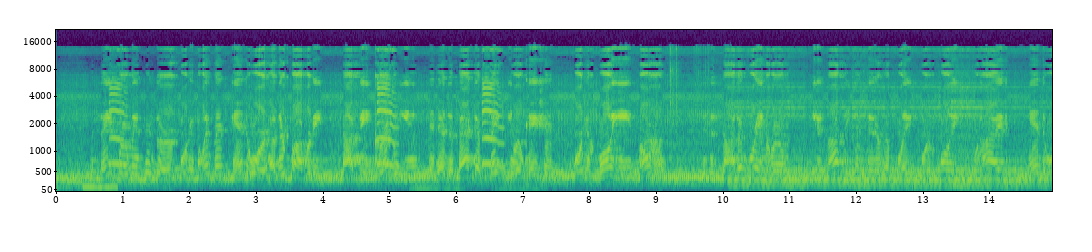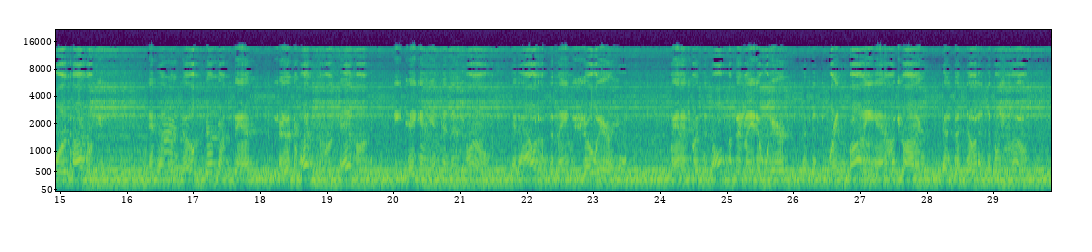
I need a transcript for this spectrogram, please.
The safe room is reserved for equipment and or other property not being currently used and as a backup safety location for employees only. This is not a break room, should not be considered a place for employees to hide and or congregate. And under no circumstance should a customer ever be taken into this room and out of the main show area management has also been made aware that the Spring Bonnie animatronic has been noticeably moved.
